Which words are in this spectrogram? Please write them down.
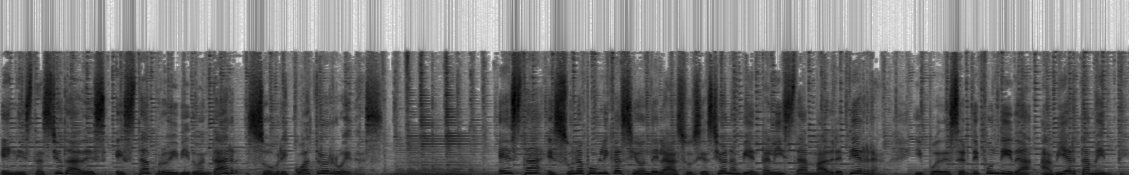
En estas ciudades está prohibido andar sobre cuatro ruedas. Esta es una publicación de la Asociación Ambientalista Madre Tierra y puede ser difundida abiertamente.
